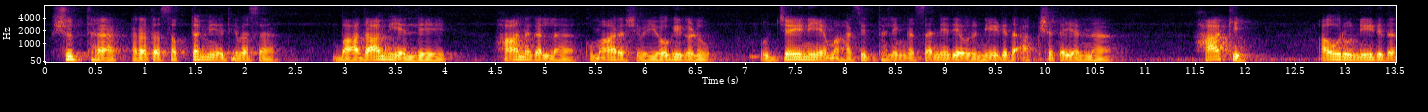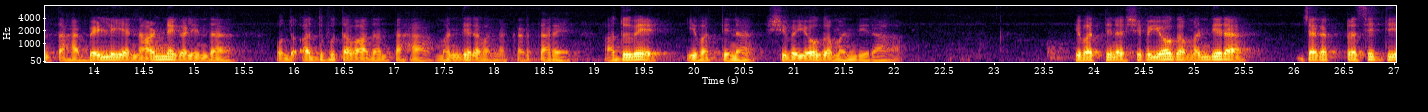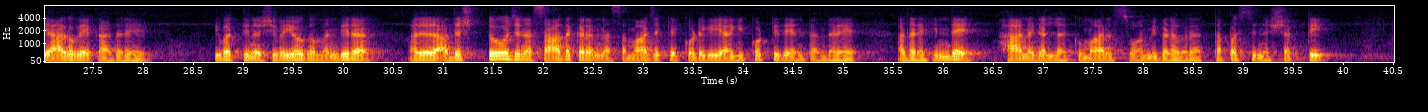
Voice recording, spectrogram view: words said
ಶುದ್ಧ ರಥಸಪ್ತಮಿಯ ದಿವಸ ಬಾದಾಮಿಯಲ್ಲಿ ಹಾನಗಲ್ಲ ಕುಮಾರ ಶಿವಯೋಗಿಗಳು ಉಜ್ಜಯಿನಿಯ ಮಹಾಸಿದ್ಧಲಿಂಗ ಸನ್ನಿಧಿಯವರು ನೀಡಿದ ಅಕ್ಷತೆಯನ್ನು ಹಾಕಿ ಅವರು ನೀಡಿದಂತಹ ಬೆಳ್ಳಿಯ ನಾಣ್ಯಗಳಿಂದ ಒಂದು ಅದ್ಭುತವಾದಂತಹ ಮಂದಿರವನ್ನು ಕಟ್ತಾರೆ. ಅದುವೇ ಇವತ್ತಿನ ಶಿವಯೋಗ ಮಂದಿರ. ಇವತ್ತಿನ ಶಿವಯೋಗ ಮಂದಿರ ಜಗತ್ ಪ್ರಸಿದ್ಧಿ ಆಗಬೇಕಾದರೆ ಇವತ್ತಿನ ಶಿವಯೋಗ ಮಂದಿರ ಅದರ ಅದೆಷ್ಟೋ ಜನ ಸಾಧಕರನ್ನು ಸಮಾಜಕ್ಕೆ ಕೊಡುಗೆಯಾಗಿ ಕೊಟ್ಟಿದೆ ಅಂತಂದರೆ, ಅದರ ಹಿಂದೆ ಹಾನಗಲ್ಲ ಕುಮಾರಸ್ವಾಮಿಗಳವರ ತಪಸ್ಸಿನ ಶಕ್ತಿ,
